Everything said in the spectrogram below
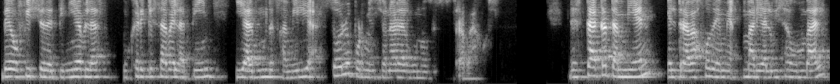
de Oficio de Tinieblas, Mujer que sabe latín y Álbum de Familia, solo por mencionar algunos de sus trabajos. Destaca también el trabajo de María Luisa Bombal,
